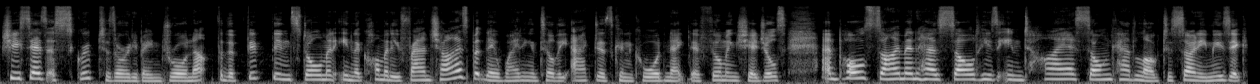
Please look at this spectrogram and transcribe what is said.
She says a script has already been drawn up for the fifth installment in the comedy franchise, but they're waiting until the actors can coordinate their filming schedules. And Paul Simon has sold his entire song catalogue to Sony Music.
